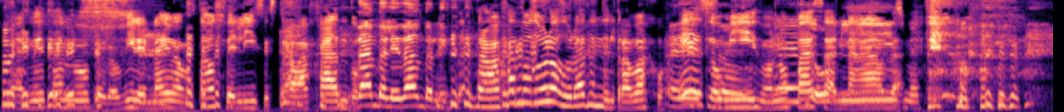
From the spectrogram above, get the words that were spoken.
La neta no, pero miren, ahí vamos, estamos felices, trabajando. Dándole, dándole. Trabajando duro, durando en el trabajo. es lo mismo, no pasa nada.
